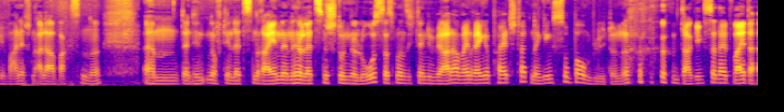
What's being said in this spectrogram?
wir waren ja schon alle erwachsen, ne? Ähm, dann hinten auf den letzten Reihen in der letzten Stunde los, dass man sich dann den Werderwein reingepeitscht hat und dann ging es zur Baumblüte, ne? Da ging es dann halt weiter.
